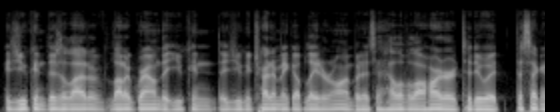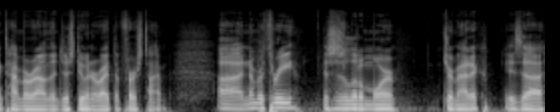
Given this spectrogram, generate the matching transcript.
because you can. There's a lot of lot of ground that you can that you can try to make up later on, but it's a hell of a lot harder to do it the second time around than just doing it right the first time. Uh, number three, this is a little more dramatic. Is uh,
